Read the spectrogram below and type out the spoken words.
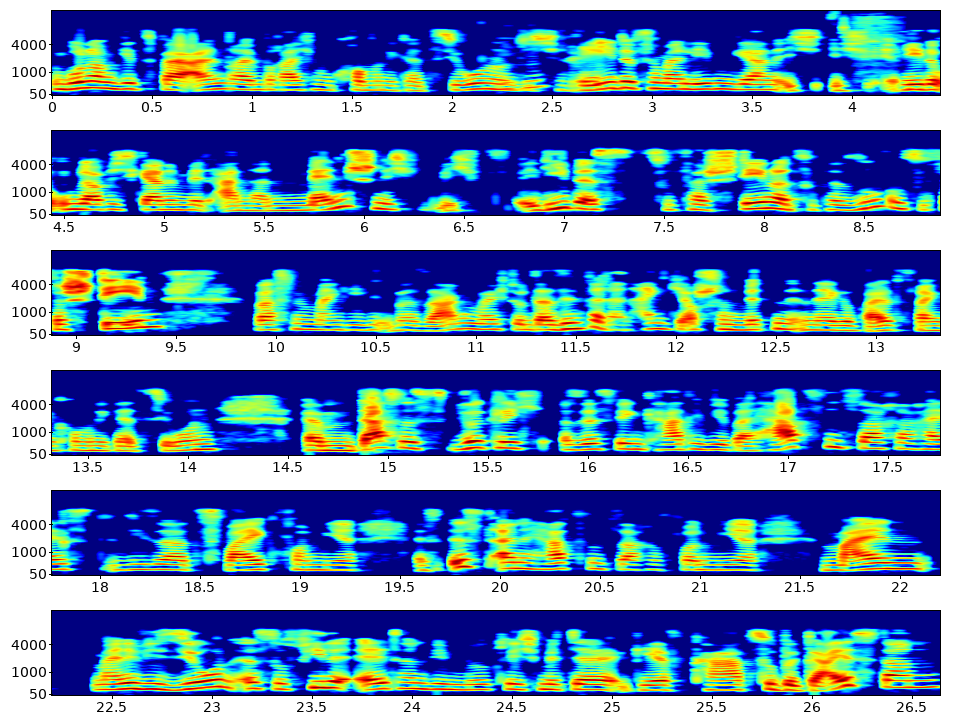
Im Grunde genommen geht es bei allen drei Bereichen um Kommunikation und mhm. ich rede für mein Leben gerne. Ich, ich rede unglaublich gerne mit anderen Menschen. Ich, ich liebe es zu verstehen oder zu versuchen zu verstehen, was mir mein Gegenüber sagen möchte. Und da sind wir dann eigentlich auch schon mitten in der gewaltfreien Kommunikation. Ähm, das ist wirklich, also deswegen Kathi, wie bei Herzenssache heißt dieser Zweig von mir. Es ist eine Herzenssache von mir. Mein meine Vision ist, so viele Eltern wie möglich mit der GfK zu begeistern.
